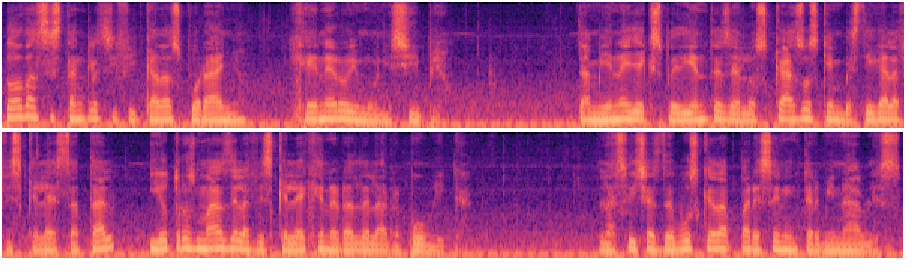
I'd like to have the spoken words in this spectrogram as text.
Todas están clasificadas por año, género y municipio. También hay expedientes de los casos que investiga la Fiscalía Estatal y otros más de la Fiscalía General de la República. Las fichas de búsqueda parecen interminables.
